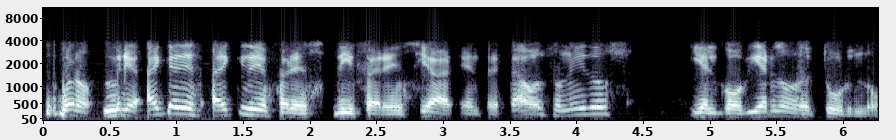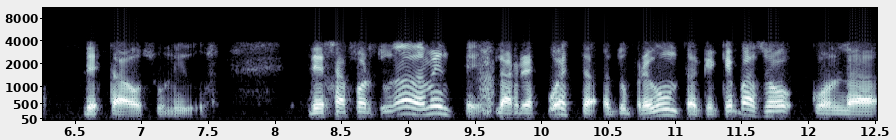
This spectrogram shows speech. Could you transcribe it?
Bueno, mire, hay que, hay que diferenciar entre Estados Unidos y el gobierno de turno de Estados Unidos. Desafortunadamente, la respuesta a tu pregunta, que qué pasó con la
